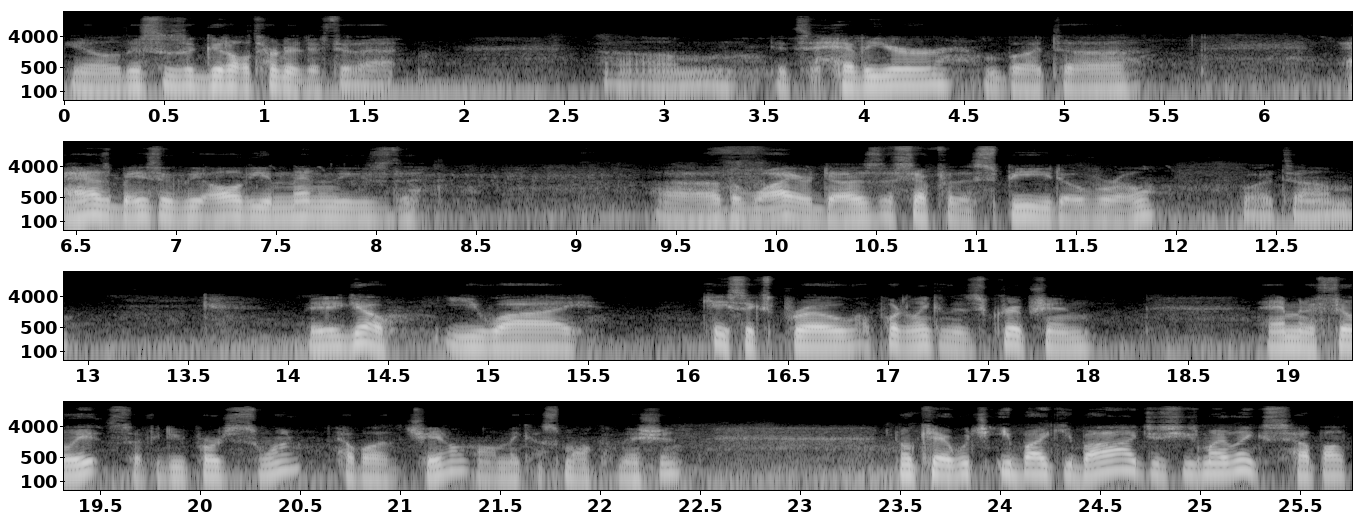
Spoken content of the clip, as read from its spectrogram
you know, this is a good alternative to that. Um, it's heavier, but uh, has basically all the amenities the, uh, the wire does, except for the speed overall. But um, there you go, EUY K6 Pro. I'll put a link in the description. I am an affiliate, so if you do purchase one, help out the channel. I'll make a small commission. Don't care which e-bike you buy, just use my links. Help out,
